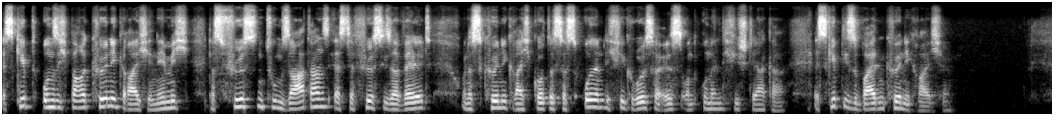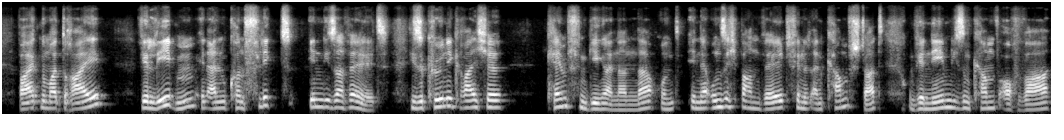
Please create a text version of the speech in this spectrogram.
es gibt unsichtbare Königreiche, nämlich das Fürstentum Satans, er ist der Fürst dieser Welt, und das Königreich Gottes, das unendlich viel größer ist und unendlich viel stärker. Es gibt diese beiden Königreiche. Wahrheit Nummer drei, wir leben in einem Konflikt in dieser Welt. Diese Königreiche kämpfen gegeneinander und in der unsichtbaren Welt findet ein Kampf statt und wir nehmen diesen Kampf auch wahr,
